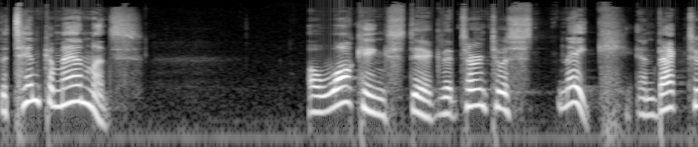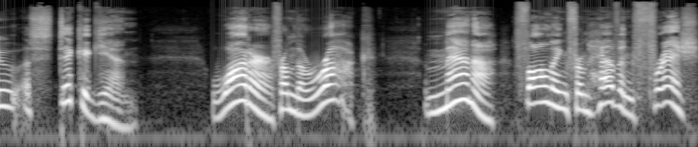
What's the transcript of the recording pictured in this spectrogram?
the Ten Commandments, a walking stick that turned to a snake and back to a stick again, water from the rock, manna falling from heaven fresh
